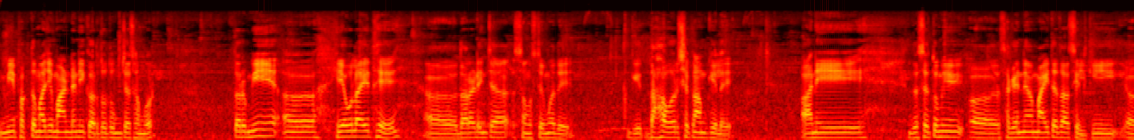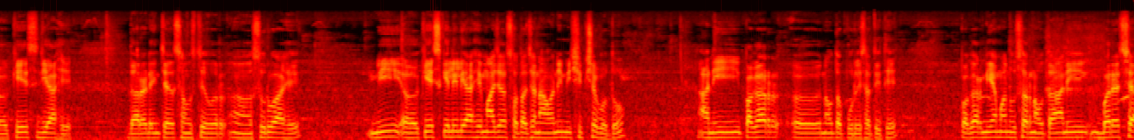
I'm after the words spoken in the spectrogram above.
मी फक्त माझी मांडणी करतो तुमच्यासमोर. तर मी येवला येथे दराडेंच्या संस्थेमध्ये गे दहा वर्ष काम केलं आहे आणि जसं तुम्ही सगळ्यांना माहीतच असेल की केस जी आहे दराडेंच्या संस्थेवर सुरू आहे. मी केस केलेली आहे माझ्या स्वतःच्या नावाने मी शिक्षक होतो. आणि पगार नव्हता पुरेसा तिथे. पगार नियमानुसार नव्हता आणि बऱ्याचशा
